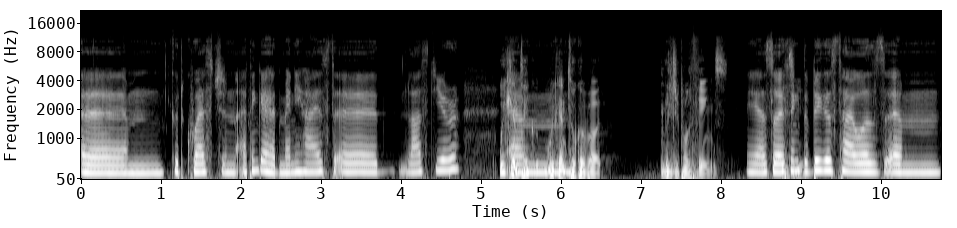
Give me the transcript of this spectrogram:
Um, good question. I think I had many highs uh, last year. We can take we can Um, talk about multiple things. Yeah, so I think the biggest high was um,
